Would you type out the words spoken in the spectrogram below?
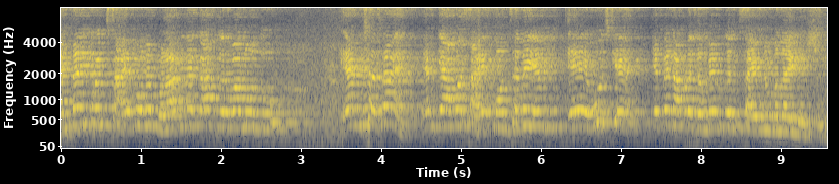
એમના કોઈક સાહેબોને ભણાવીને કામ કરવાનું હતું. એમ છતાંય, એમ કે આમાં સાહેબ કોણ છે ને એમ, એ એવું જ કે કે બેન આપણે ગમે એમ કરીને સાહેબને મનાવી લઈશું.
